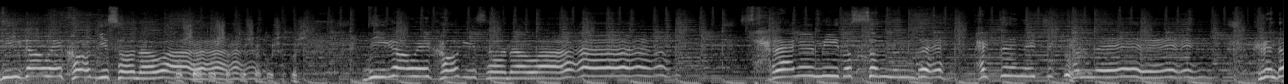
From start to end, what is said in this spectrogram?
네가 왜 거기서 나와 또시야 또시야 또시야 또시야 또시야 네가 왜 거기서 나와 사랑을 믿었었는데 발등을 찍혔네 그런데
